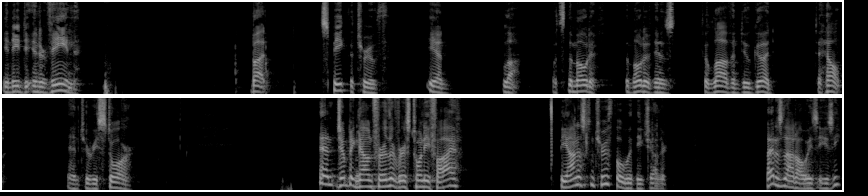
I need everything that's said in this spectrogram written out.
You need to intervene. But speak the truth in love. What's the motive? The motive is to love and do good, to help, and to restore. And jumping down further, verse 25 be honest and truthful with each other. That is not always easy.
